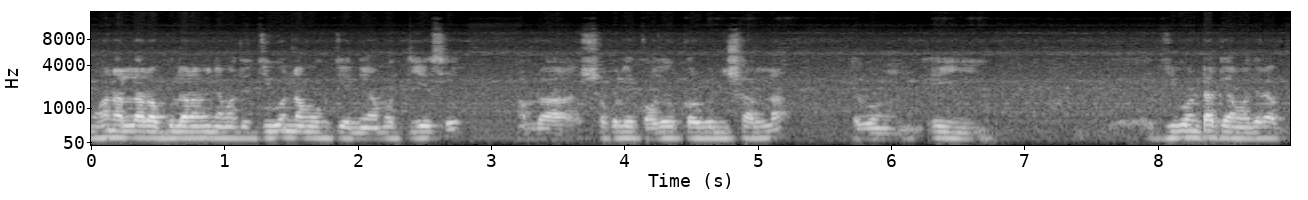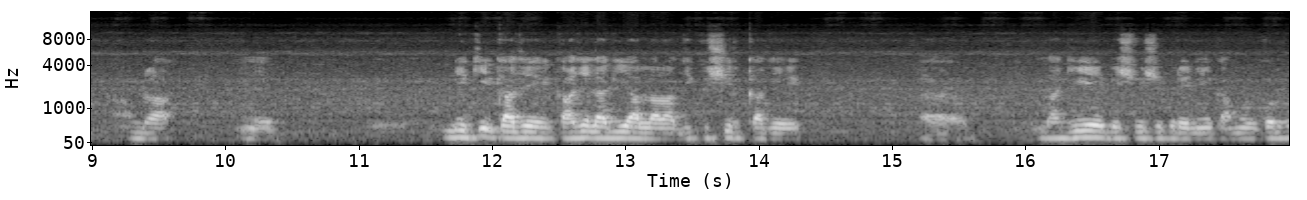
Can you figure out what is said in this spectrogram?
মহান আল্লাহ রব্বুল আলমিন আমাদের জীবন নামক যে নিয়ামত দিয়েছে, আমরা সকলে কদর করব ইনশাআল্লাহ। এবং এই জীবনটাকে আমাদের আমরা নেকির কাজে কাজে লাগিয়ে আল্লাহ রাজি খুশির কাজে লাগিয়ে বেশি বেশি করে নিয়ে কামল করব।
